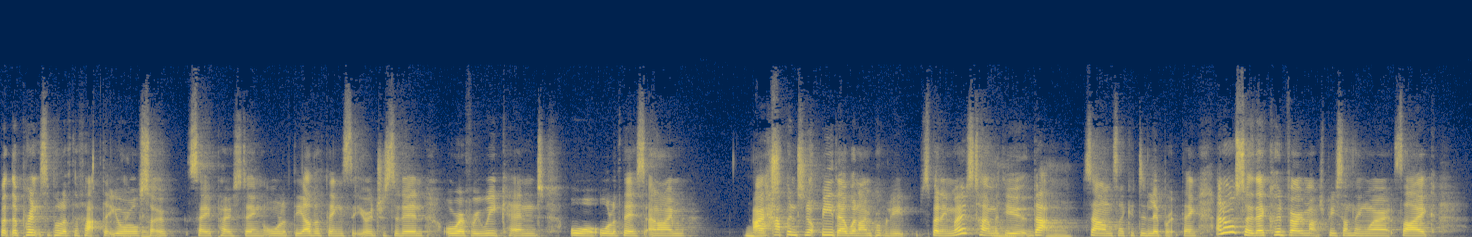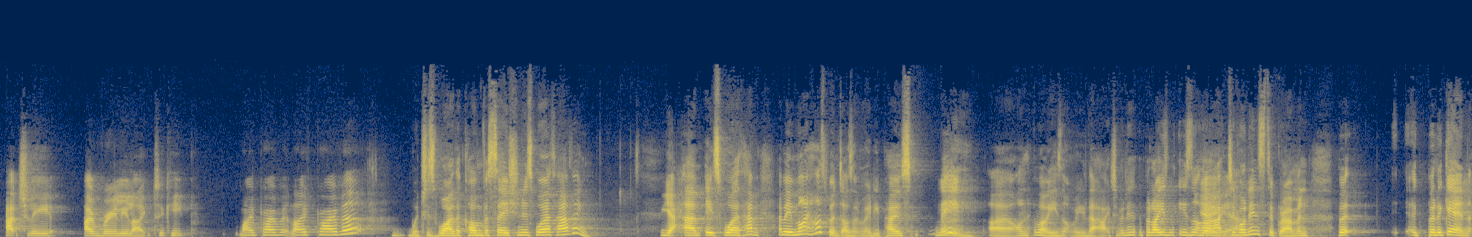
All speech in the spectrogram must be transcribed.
but the principle of the fact that you're also, say, posting all of the other things that you're interested in, or every weekend, or all of this, and I'm I happen to not be there when I'm probably spending most time with you. That sounds like a deliberate thing. And also, there could very much be something where it's like, actually, I really like to keep my private life private. Which is why the conversation is worth having. Yeah. Um, it's worth having. I mean, my husband doesn't really post me uh, on. Well, he's not really that active, but he's, he's not Yeah, that active yeah. on Instagram. And but but again,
